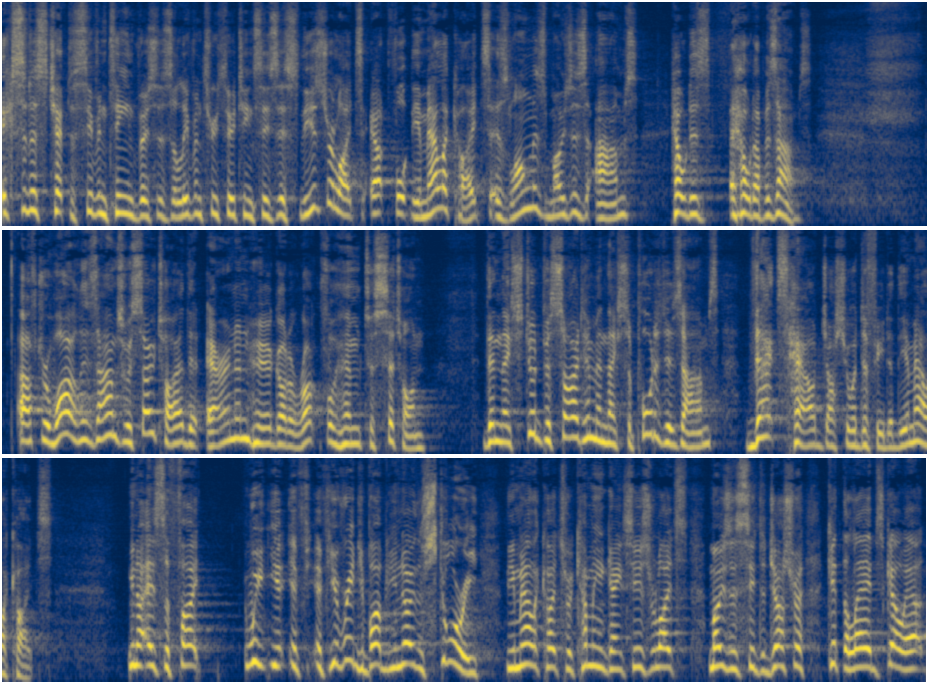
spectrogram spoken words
Exodus chapter 17, verses 11 through 13 says this The Israelites outfought the Amalekites as long as Moses' arms held, his, held up his arms. After a while, his arms were so tired that Aaron and Hur got a rock for him to sit on. Then they stood beside him and they supported his arms. That's how Joshua defeated the Amalekites. You know, as the fight we, if, if you've read your Bible, you know the story. The Amalekites were coming against the Israelites. Moses said to Joshua, Get the lads, go out,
